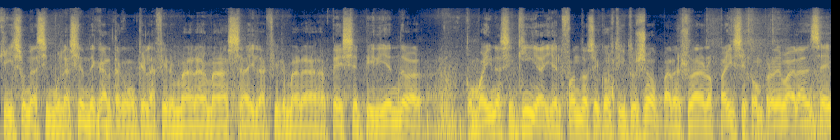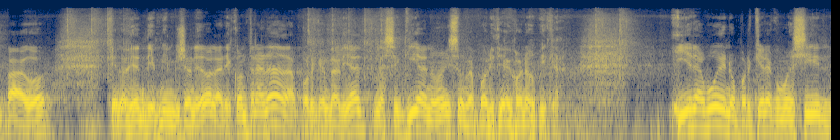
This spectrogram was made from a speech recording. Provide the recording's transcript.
que hizo una simulación de carta como que la firmara Massa y la firmara Pese pidiendo, como hay una sequía y el fondo se constituyó para ayudar a los países con problemas de balance de pago, que nos den 10 mil millones de dólares. Contra nada, porque en realidad la sequía no es una política económica. Y era bueno porque era como decir,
